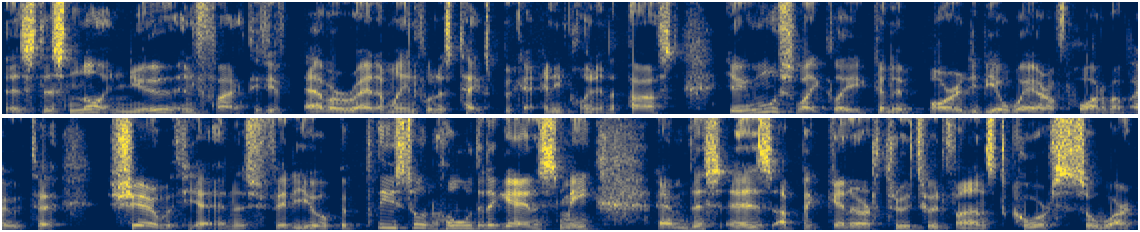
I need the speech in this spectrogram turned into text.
that's that's not new. In fact, if you've ever read a mindfulness textbook at any point in the past, you're most likely going to already be aware of what I'm about to share with you in this video. But please don't hold it against me. Um, this is a beginner through to advanced course, so we're,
